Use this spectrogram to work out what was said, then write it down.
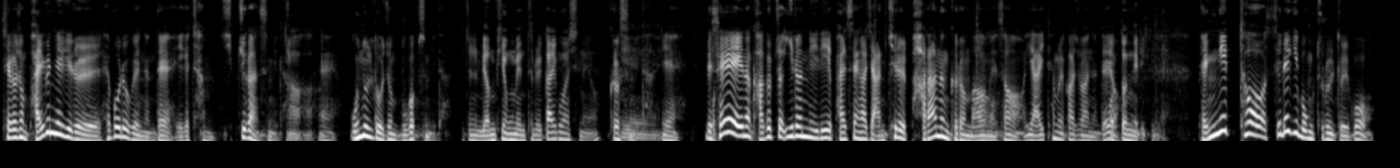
제가 좀 밝은 얘기를 해보려고 했는데 이게 참 쉽지가 않습니다. 아 예, 오늘도 좀 무겁습니다. 좀 면피용 멘트를 깔고 하시네요. 그렇습니다. 예. 예. 근데 새해에는 가급적 이런 일이 발생하지 않기를 바라는 그런 마음에서 이 아이템을 가져왔는데요. 어떤 일이길래? 100리터 쓰레기 봉투를 들고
